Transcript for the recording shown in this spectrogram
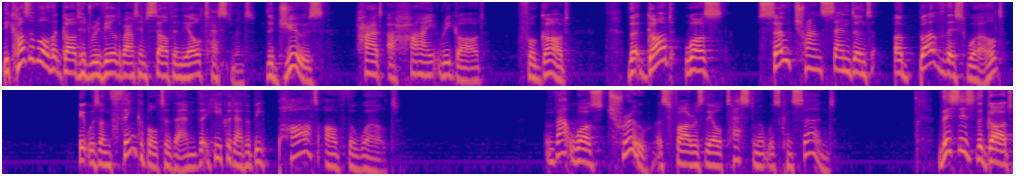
Because of all that God had revealed about himself in the Old Testament, the Jews had a high regard for God. That God was so transcendent above this world, it was unthinkable to them that he could ever be part of the world. And that was true as far as the Old Testament was concerned. This is the God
